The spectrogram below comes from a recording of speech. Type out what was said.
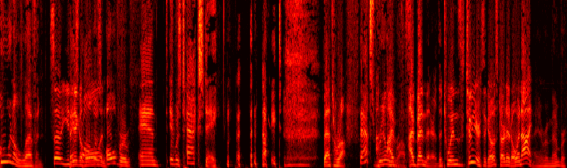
Two and eleven. So you dig a Baseball hole was and over, and it was tax day. right? That's rough. That's really I've, rough. I've been there. The Twins two years ago started 0 and 9. I remember.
